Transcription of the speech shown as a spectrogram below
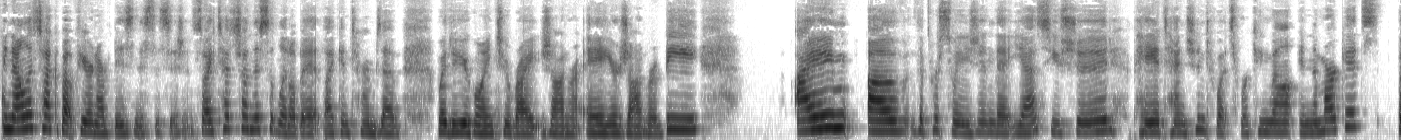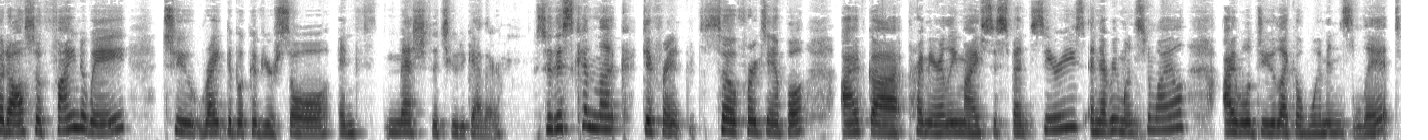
And now let's talk about fear in our business decisions. So I touched on this a little bit, like in terms of whether you're going to write genre A or genre B. I'm of the persuasion that yes, you should pay attention to what's working well in the markets, but also find a way to write the book of your soul and mesh the two together. So this can look different. So for example, I've got primarily my suspense series and every once in a while I will do like a women's lit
